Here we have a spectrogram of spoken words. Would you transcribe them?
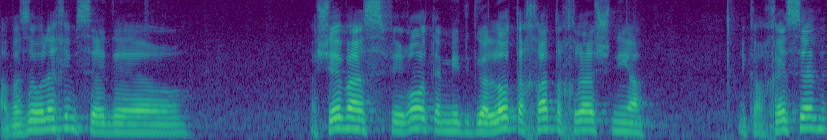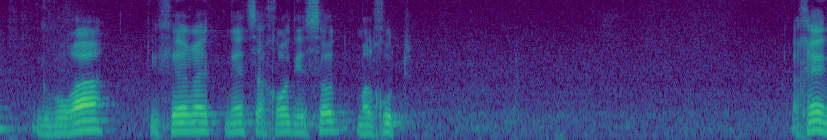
אבל זה הולך עם סדר. השבע הספירות הן מתגלות אחת אחרי השנייה. נקרא חסד, גבורה, תפארת, נצח, הוד, יסוד, מלכות. לכן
